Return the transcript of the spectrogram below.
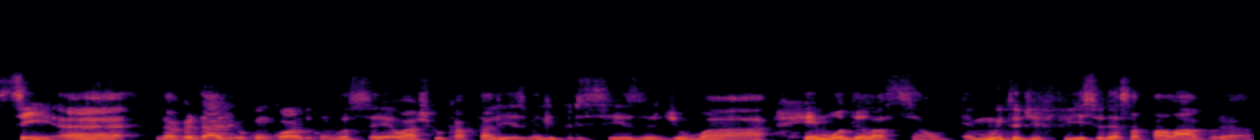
Sim, é, na verdade eu concordo com você. Eu acho que o capitalismo ele precisa de uma remodelação. É muito difícil dessa palavra,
